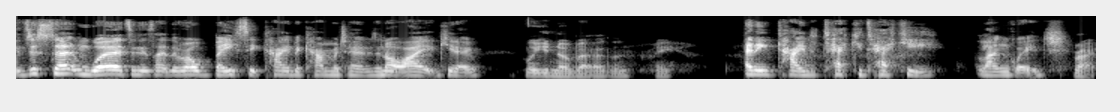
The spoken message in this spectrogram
know just certain words, and it's like they're all basic kind of camera terms. They're not like you know well, you know better than me, any kind of techie techie language. right?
